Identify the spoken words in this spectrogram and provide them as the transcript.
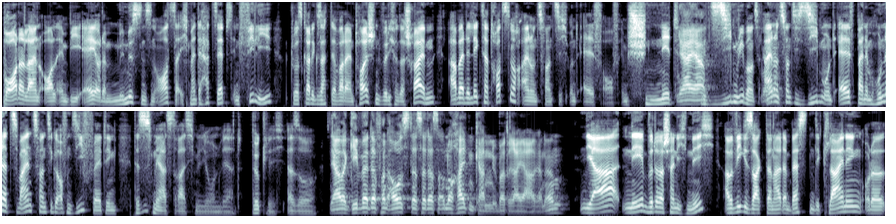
Borderline All-NBA oder mindestens ein All-Star. Ich meine, der hat selbst in Philly, du hast gerade gesagt, der war da enttäuschend, würde ich unterschreiben, aber der legt halt trotzdem noch 21 und 11 auf. Im Schnitt. Ja, ja. Mit sieben Rebounds. Ja. 21, 7 und 11 bei einem 122er Offensivrating. Das ist mehr als 30 Millionen wert. Wirklich. Also. Ja, aber gehen wir davon aus, dass er das auch noch halten kann über drei Jahre, ne? Ja, nee, würde wahrscheinlich nicht. Aber wie gesagt, dann halt am besten Declining oder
